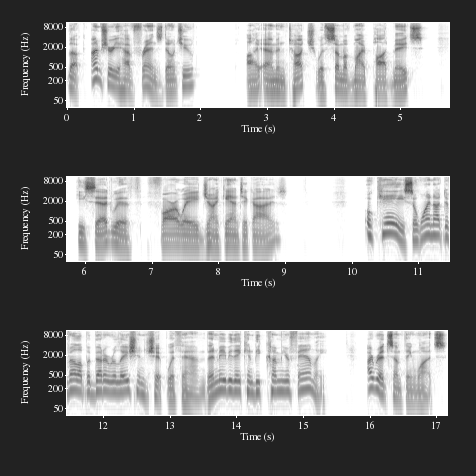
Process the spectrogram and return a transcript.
Look, I'm sure you have friends, don't you? I am in touch with some of my podmates, he said with faraway, gigantic eyes. Okay, so why not develop a better relationship with them? Then maybe they can become your family. I read something once,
